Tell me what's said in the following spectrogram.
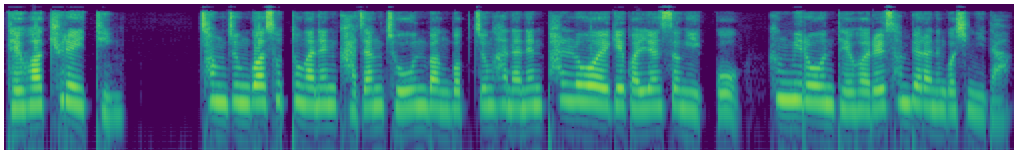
대화 큐레이팅. 청중과 소통하는 가장 좋은 방법 중 하나는 팔로워에게 관련성이 있고 흥미로운 대화를 선별하는 것입니다.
